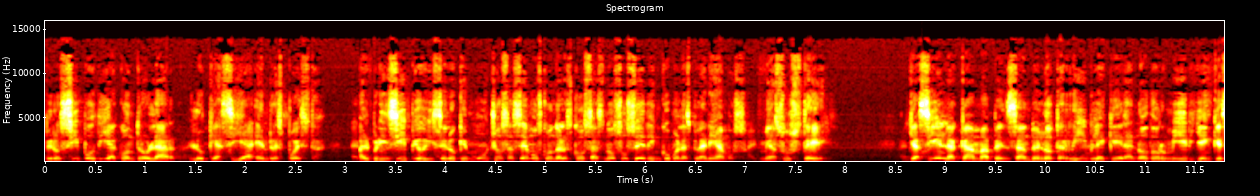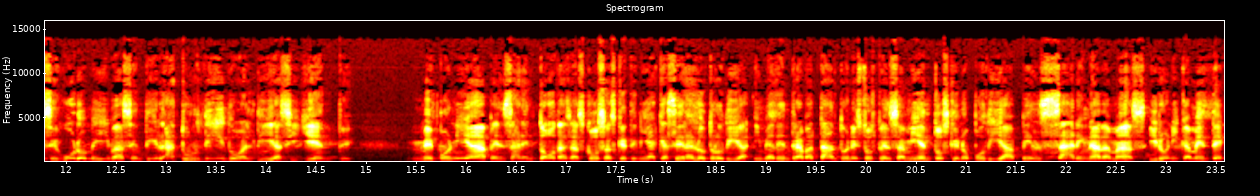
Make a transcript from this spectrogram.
pero sí podía controlar lo que hacía en respuesta. Al principio hice lo que muchos hacemos cuando las cosas no suceden como las planeamos. Me asusté. Yací en la cama pensando en lo terrible que era no dormir y en que seguro me iba a sentir aturdido al día siguiente. Me ponía a pensar en todas las cosas que tenía que hacer al otro día y me adentraba tanto en estos pensamientos que no podía pensar en nada más. Irónicamente,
